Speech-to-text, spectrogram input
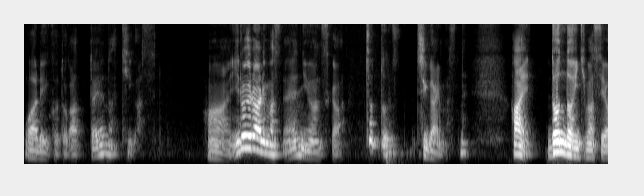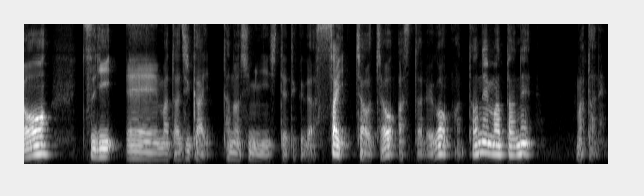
悪いことがあったような気がする。はい。いろいろありますね。ニュアンスが。ちょっと違いますね。はい。どんどんいきますよ。次、えー、また次回楽しみにしててください。 Ciao ciao, hasta luego。またね、またね、またね。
